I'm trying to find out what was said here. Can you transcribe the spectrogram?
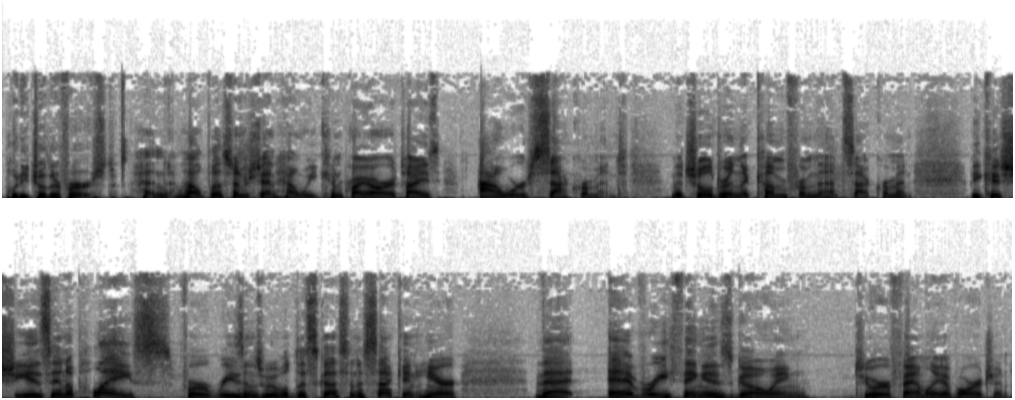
put each other first. and help us understand how we can prioritize our sacrament and the children that come from that sacrament. Because she is in a place, for reasons we will discuss in a second here, that everything is going to her family of origin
